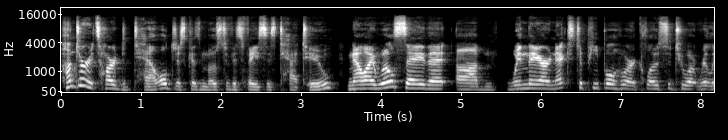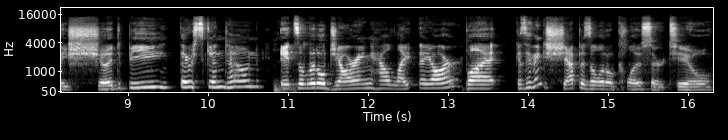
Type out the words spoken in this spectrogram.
Hunter, it's hard to tell just because most of his face is tattoo. Now, I will say that um, when they are next to people who are closer to what really should be their skin tone, Mhm. it's a little jarring how light they are. But because I think Shep is a little closer to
